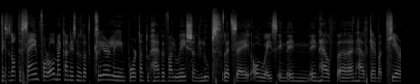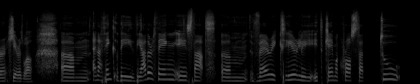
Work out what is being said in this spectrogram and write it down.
this is not the same for all mechanisms, but clearly important to have evaluation loops, let's say, always in, in, in health uh, and healthcare, but here, here as well. Um, and I think the, the other thing is that um, very clearly it came across that to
